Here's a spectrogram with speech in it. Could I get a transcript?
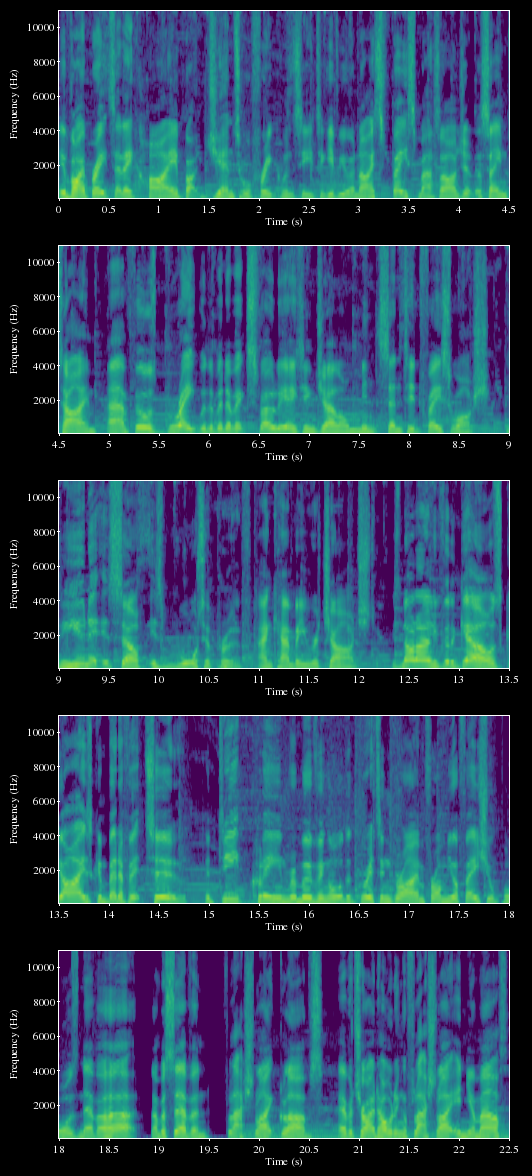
It vibrates at a high but gentle frequency to give you a nice face massage at the same time, and feels great with a bit of exfoliating gel or mint scented face wash. The unit itself is waterproof and can be recharged. It's not only for the girls, guys can benefit too. A deep clean removing all the grit and grime from your facial pores never hurt. Number 7. Flashlight gloves. Ever tried holding a flashlight in your mouth?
